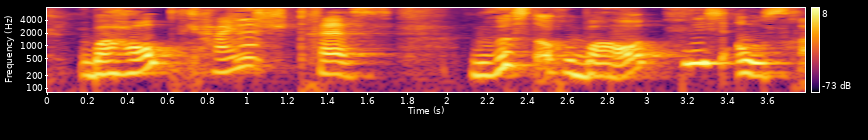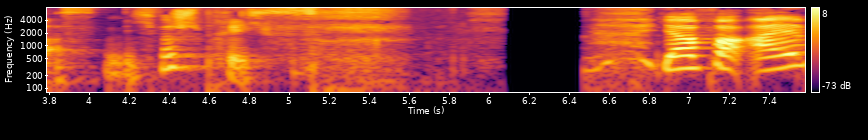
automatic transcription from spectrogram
überhaupt kein Stress. Du wirst auch überhaupt nicht ausrasten. Ich verspreche es. Ja, vor allem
